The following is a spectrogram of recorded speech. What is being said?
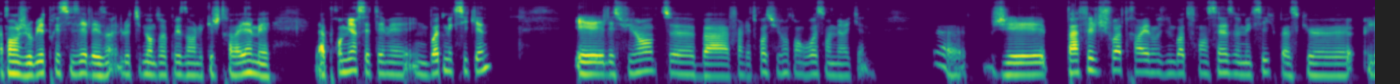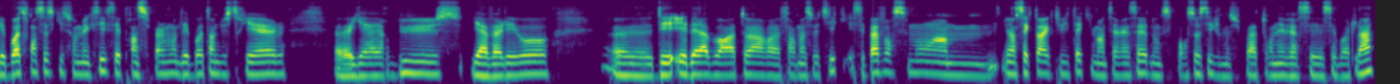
Attends, j'ai oublié de préciser le type d'entreprise dans lequel je travaillais, mais la première c'était une boîte mexicaine et les suivantes, bah, enfin les 3 suivantes en gros, sont américaines. J'ai pas fait le choix de travailler dans une boîte française au Mexique parce que les boîtes françaises qui sont au Mexique, c'est principalement des boîtes industrielles. Il y a Airbus, il y a Valeo, heu, des et des laboratoires, pharmaceutiques et c'est pas forcément un, un secteur d'activité qui m'intéressait, donc c'est pour ça aussi que je me suis pas tourné vers ces ces boîtes-là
